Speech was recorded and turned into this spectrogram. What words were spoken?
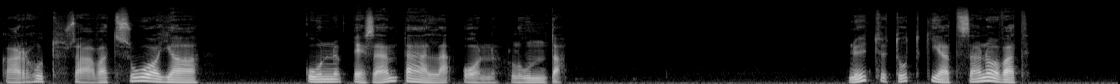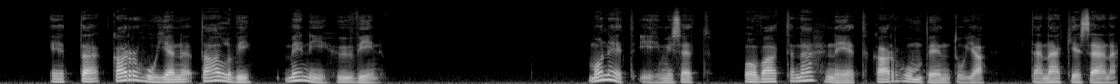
Karhut saavat suojaa, kun pesän päällä on lunta. Nyt tutkijat sanovat, että karhujen talvi meni hyvin. Monet ihmiset ovat nähneet karhunpentuja tänä kesänä.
